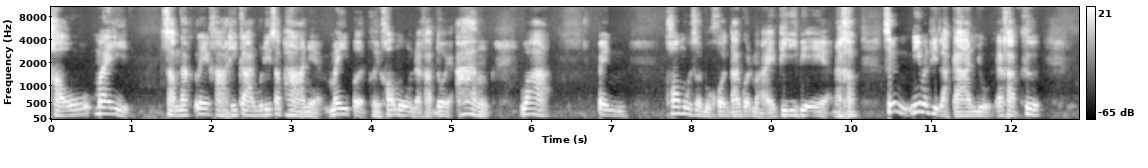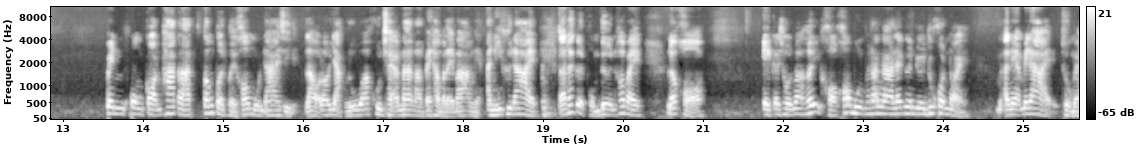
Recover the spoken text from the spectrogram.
เขาไม่ สำนักเลขาธิการวุฒิสภาเนี่ยไม่เปิดเผยข้อมูลนะครับ โดยอ้างว่าเป็นข้อมูลส่วนบุคคลตามกฎหมาย PDPA นะครับ ซึ่งนี่มันผิดหลักการอยู่นะครับ คือ เป็นองค์กรภาครัฐต้องเปิดเผยข้อมูลได้สิ เราเราอยากรู้ว่าคุณใช้อำนาจรัฐไปทำอะไรบ้างเนี่ย อันนี้คือได้ แต่ถ้าเกิดผมเดินเข้าไป แล้วขอเอกชนว่าเฮ้ยขอข้อมูลพนักงานและเงินเดือนทุกคนหน่อย อันเนี้ยไม่ได้ถูกไหม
